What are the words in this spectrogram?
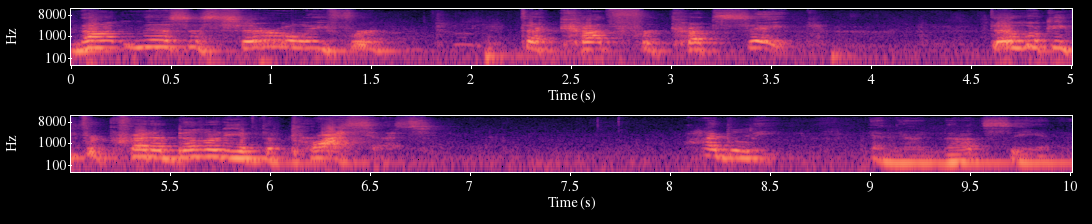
not necessarily for, to cut for cut's sake. They're looking for credibility of the process. I believe, and they're not seeing it.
